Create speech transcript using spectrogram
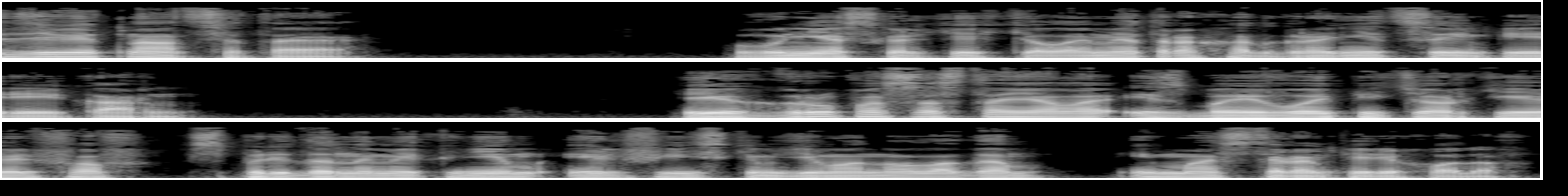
19. В нескольких километрах от границы империи Карн. Их группа состояла из боевой пятерки эльфов с приданными к ним эльфийским демонологом и мастером переходов.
